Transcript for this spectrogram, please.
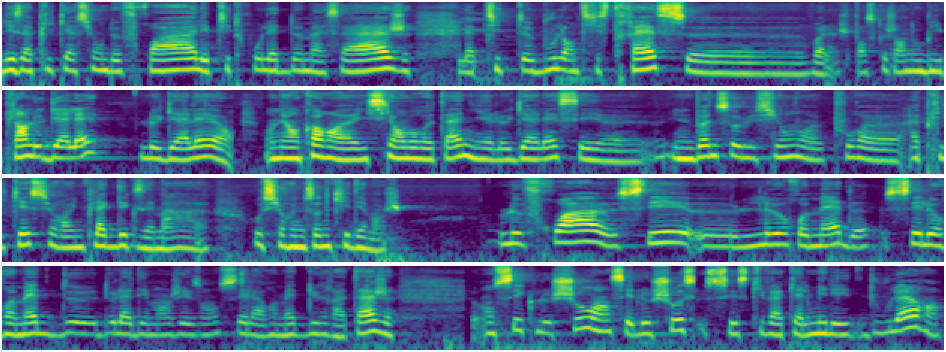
les applications de froid, les petites roulettes de massage, la petite boule anti-stress. voilà, je pense que j'en oublie plein. Le galet, le galet, on est encore ici en Bretagne, et le galet, c'est une bonne solution pour appliquer sur une plaque d'eczéma ou sur une zone qui démange. Le froid, euh, c'est euh, le remède, c'est le remède de, la démangeaison, c'est la remède du grattage. On sait que le chaud, hein, c'est le chaud, c'est ce qui va calmer les douleurs.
